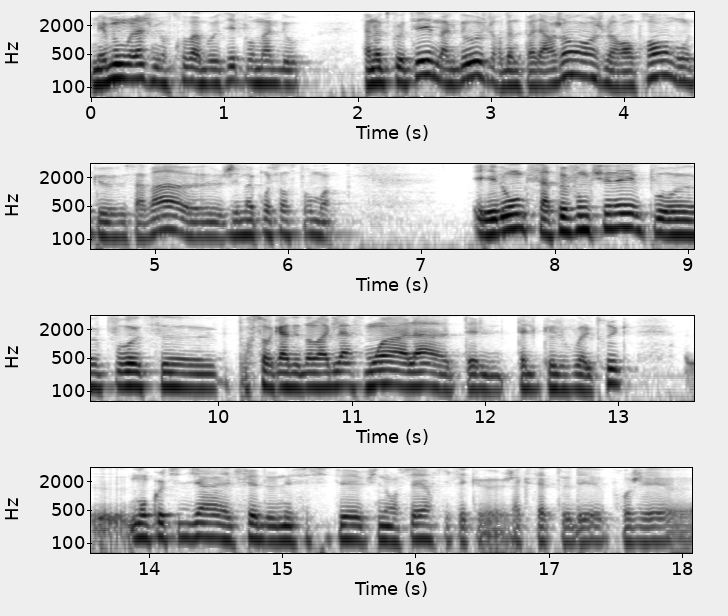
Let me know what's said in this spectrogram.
Mais bon, là je me retrouve à bosser pour McDo. D'un autre côté, McDo, je leur donne pas d'argent, je leur en prends, donc ça va, j'ai ma conscience pour moi. Et donc, ça peut fonctionner pour, pour, se, pour se regarder dans la glace. Moi, là, tel, tel que je vois le truc, euh, mon quotidien est fait de nécessités financières qui fait que j'accepte des projets euh,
